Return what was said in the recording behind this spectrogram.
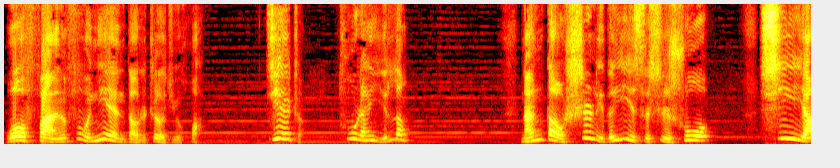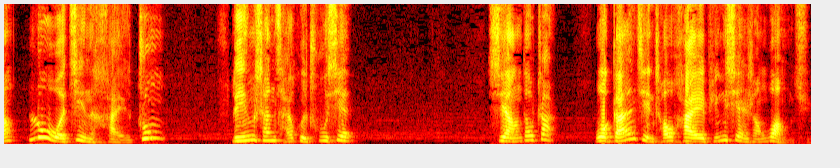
我反复念叨着这句话，接着突然一愣：难道诗里的意思是说，夕阳落进海中，灵山才会出现？想到这儿。我赶紧朝海平线上望去，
